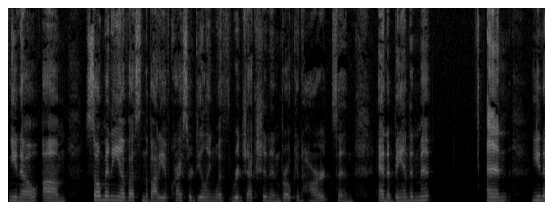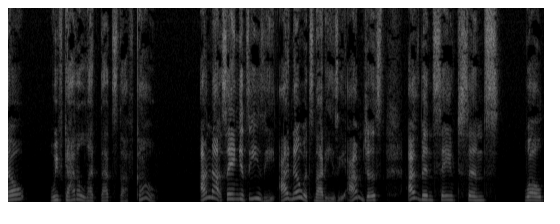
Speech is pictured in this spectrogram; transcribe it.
You know, um, so many of us in the body of Christ are dealing with rejection and broken hearts and and abandonment. And you know, we've got to let that stuff go. I'm not saying it's easy. I know it's not easy. I'm just I've been saved since well,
